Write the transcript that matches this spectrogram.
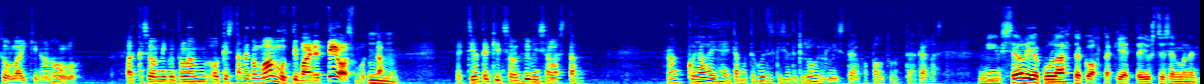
sulla ikinä on ollut. Vaikka se on niin kuin oikeastaan aika mammuttimainen teos, mutta Mm. että jotenkin se on hyvin sellaista rankkoja aiheita, mutta kuitenkin se jotenkin lohdullista ja vapautunutta ja tällaista. Niin se oli joku lähtökohtakin, että just se semmoinen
